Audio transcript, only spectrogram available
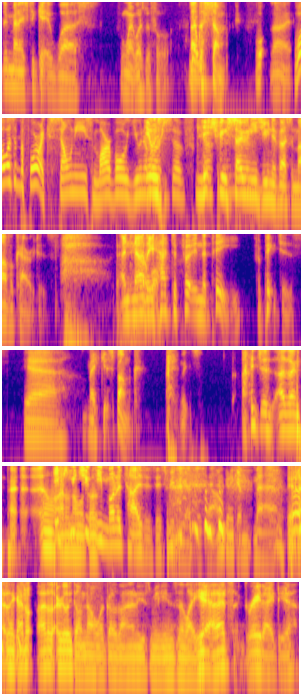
they managed to get it worse from what it was before. Like Yeah, the sump. Well- like, What was it before? Like Sony's Marvel universe of literally? Sony's Universe of Marvel characters, That's and now they had to put in the P for pictures, yeah. make it spunk, which I just I don't. I, I don't, If I don't YouTube goes, demonetizes this video, I'm gonna get mad. yeah, like I don't, I don't, I really don't know what goes on in these meetings. And like, yeah, that's a great idea.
